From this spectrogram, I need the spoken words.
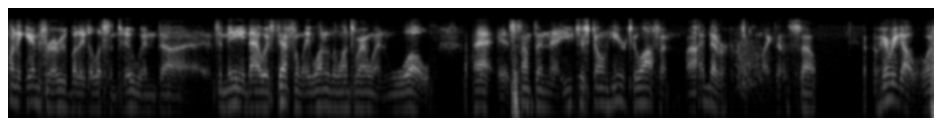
one again for everybody to listen to. And uh, to me, that was definitely one of the ones where I went, "Whoa, that is something that you just don't hear too often." I've never heard something like this. So here we go. Once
